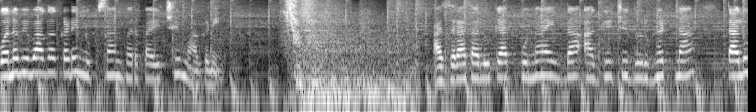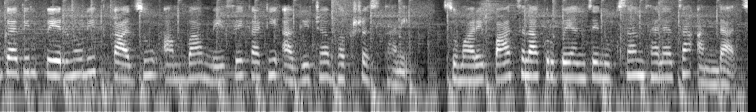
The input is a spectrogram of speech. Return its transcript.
वनविभागाकडे नुकसान भरपाईची मागणी. आजरा तालुक्यात पुन्हा एकदा आगीची दुर्घटना. तालुक्यातील पेरनोलीत काजू आंबा मेसेकाठी आगीच्या भक्षस्थानी. सुमारे पाच लाख रुपयांचे नुकसान झाल्याचा अंदाज.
